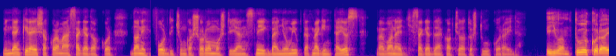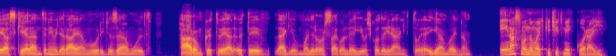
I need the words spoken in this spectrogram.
mindenkire, és akkor a már Szeged, akkor Dani, fordítsunk a soron, most ilyen snake nyomjuk, tehát megint te jössz, mert van egy Szegeddel kapcsolatos túlkoraid. Így van, túlkorai azt kijelenteni, hogy a Ryan Wood az elmúlt három kötőjel öt év legjobb Magyarországon légiós koda irányítója. Igen vagy nem? Én azt mondom, hogy kicsit még korai,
